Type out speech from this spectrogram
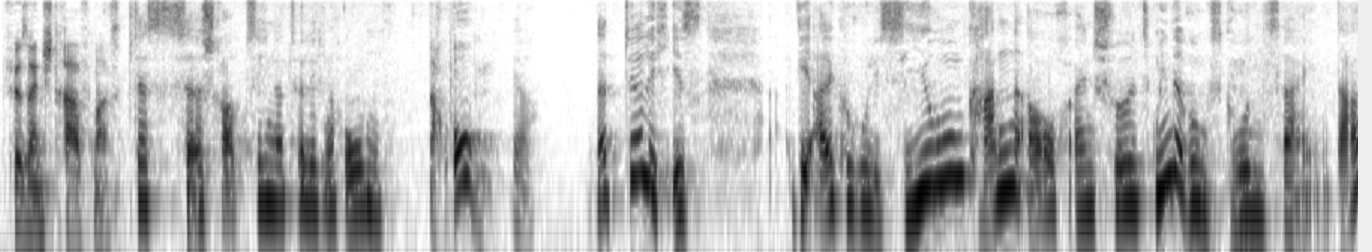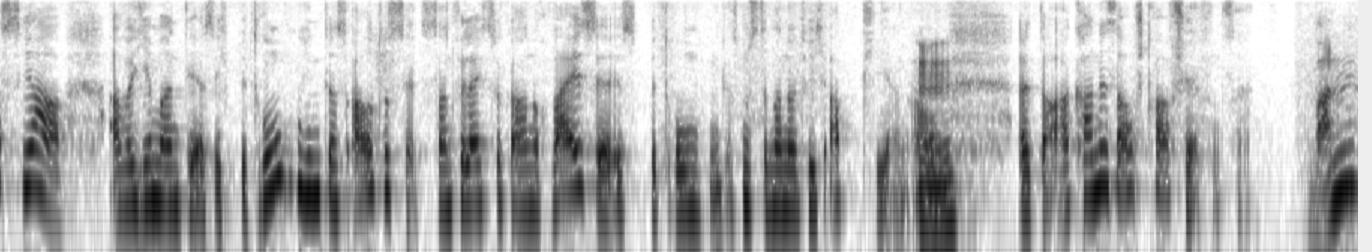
für sein Strafmaß? Das schraubt sich natürlich nach oben. Nach oben? Ja. Natürlich ist die Alkoholisierung kann auch ein Schuldminderungsgrund sein. Das ja. Aber jemand, der sich betrunken hinter das Auto setzt, dann vielleicht sogar noch weiß, er ist betrunken, das müsste man natürlich abklären. Mhm. Äh, da kann es auch strafschärfend sein. Wann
